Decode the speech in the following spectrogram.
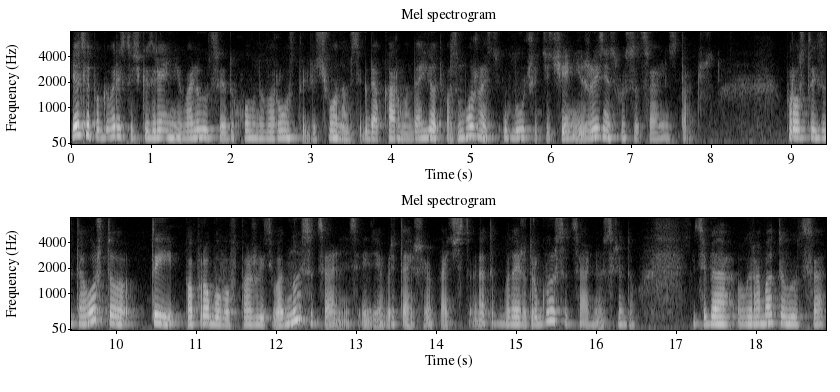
Если поговорить с точки зрения эволюции, духовного роста, для чего нам всегда карма дает возможность улучшить в течение жизни свой социальный статус. Просто из-за того, что ты, попробовав пожить в одной социальной среде, обретаешь ее качество, да, ты попадаешь в другую социальную среду, у тебя вырабатываются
